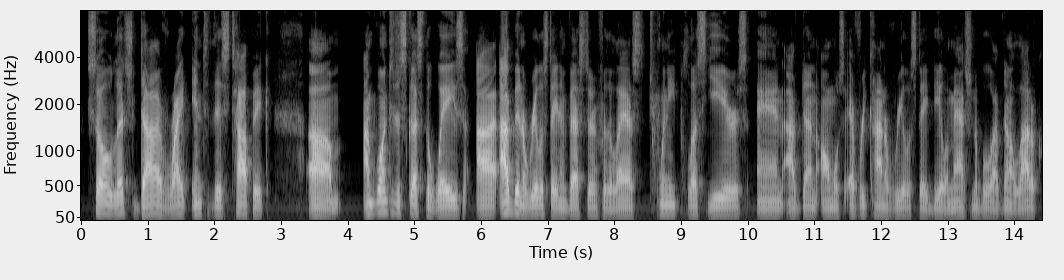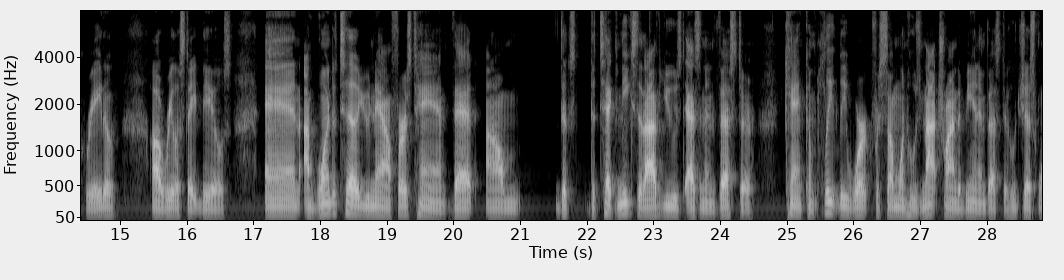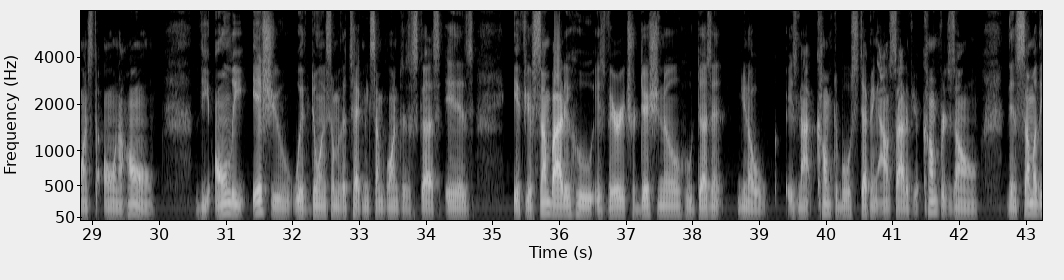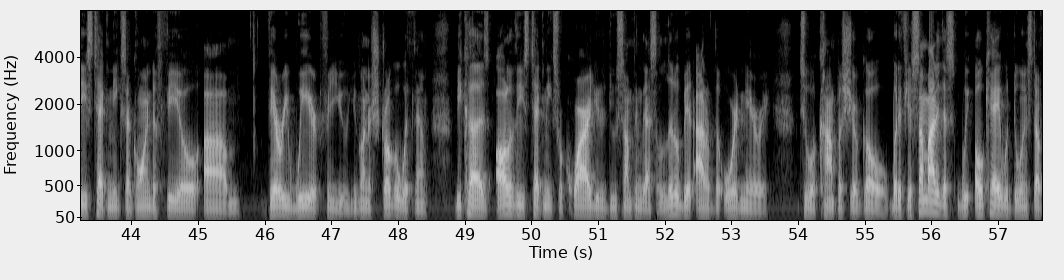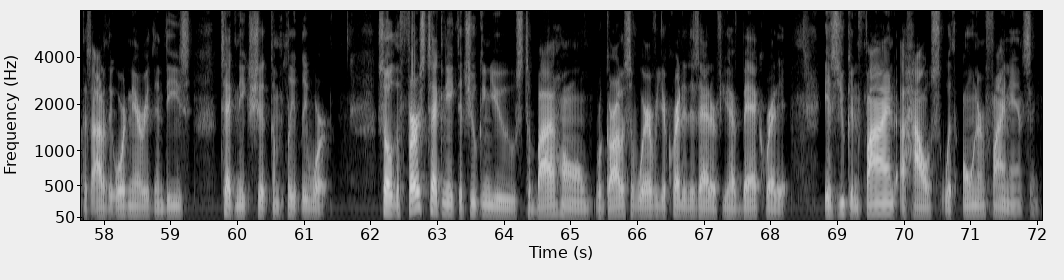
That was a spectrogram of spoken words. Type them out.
So let's dive right into this topic. Um, I'm going to discuss the ways I, I've been a real estate investor for the last 20 plus years, and I've done almost every kind of real estate deal imaginable. I've done a lot of creative uh, real estate deals, and I'm going to tell you now firsthand that um, the, the techniques that I've used as an investor can completely work for someone who's not trying to be an investor, who just wants to own a home. The only issue with doing some of the techniques I'm going to discuss is if you're somebody who is very traditional, who doesn't, you know, is not comfortable stepping outside of your comfort zone, then some of these techniques are going to feel um, very weird for you. You're going to struggle with them because all of these techniques require you to do something that's a little bit out of the ordinary to accomplish your goal. But if you're somebody that's okay with doing stuff that's out of the ordinary, then these technique should completely work. So, the first technique that you can use to buy a home, regardless of wherever your credit is at or if you have bad credit, is you can find a house with owner financing.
